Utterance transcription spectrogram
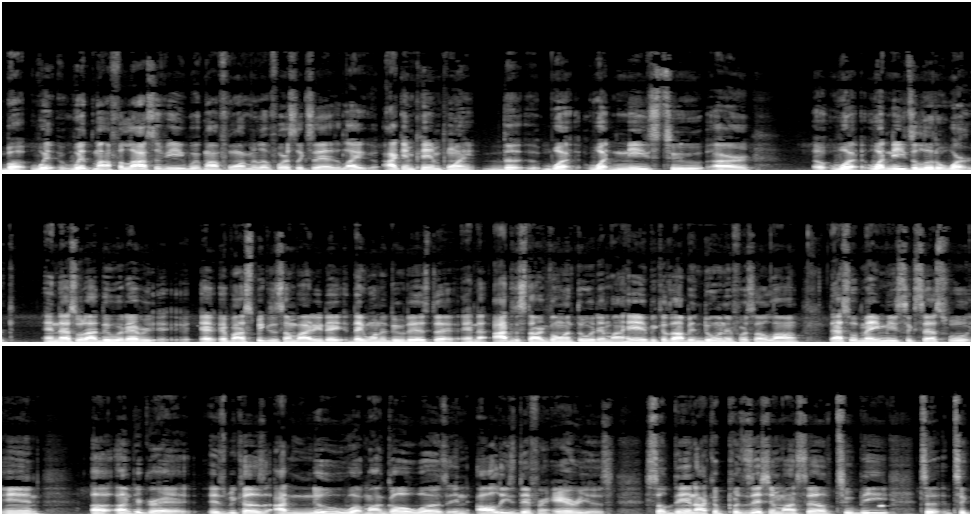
but with with my philosophy, with my formula for success, like I can pinpoint the what what needs to or uh, what what needs a little work. And that's what I do with every. If I speak to somebody, they they want to do this, that, and I just start going through it in my head because I've been doing it for so long. That's what made me successful in uh, undergrad is because I knew what my goal was in all these different areas. So then I could position myself to be to to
